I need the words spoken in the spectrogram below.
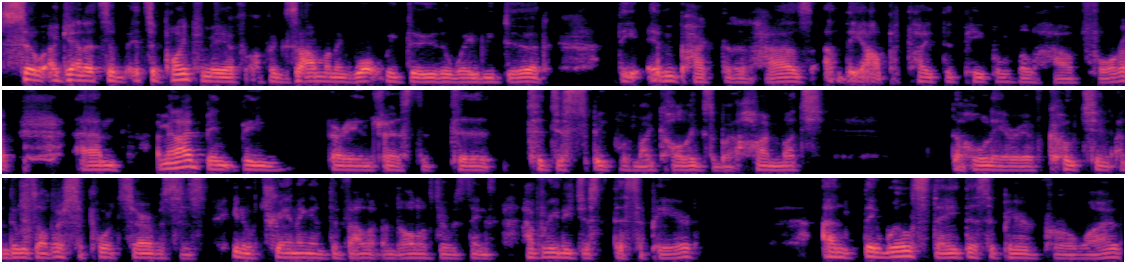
So again, it's a it's a point for me of, of examining what we do, the way we do it, the impact that it has and the appetite that people will have for it. Um, I mean, I've been been very interested to to just speak with my colleagues about how much the whole area of coaching and those other support services, you know, training and development, all of those things have really just disappeared. And they will stay disappeared for a while.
